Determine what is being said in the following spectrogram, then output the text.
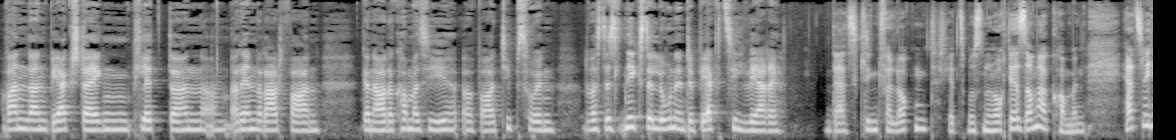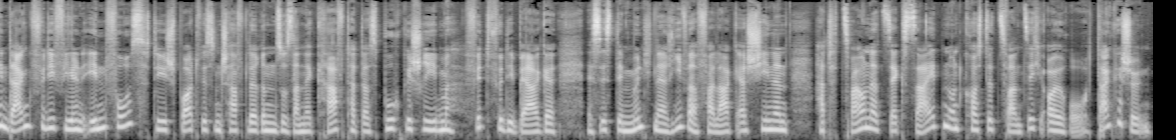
Wandern, Bergsteigen, Klettern, ähm, Rennradfahren. Genau, da kann man sich ein paar Tipps holen, was das nächste lohnende Bergziel wäre. Das klingt verlockend. Jetzt muss nur noch der Sommer kommen. Herzlichen Dank für die vielen Infos. Die Sportwissenschaftlerin Susanne Kraft hat das Buch geschrieben, Fit für die Berge. Es ist im Münchner Riva Verlag erschienen, hat 206 Seiten und kostet 20 Euro. Dankeschön.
